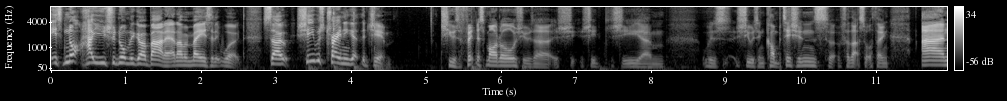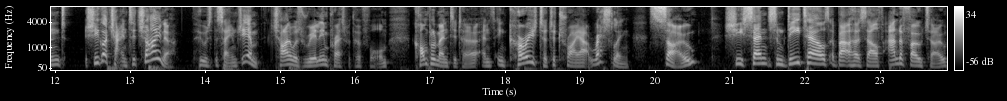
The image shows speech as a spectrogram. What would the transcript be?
it's not how you should normally go about it. And I'm amazed that it worked. So she was training at the gym. She was a fitness model. She was a, she, she, she, um, was, she was in competitions for, for that sort of thing. And she got chatting to Chyna who was at the same gym. Chyna was really impressed with her form, complimented her, and encouraged her to try out wrestling. So she sent some details about herself and a photo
